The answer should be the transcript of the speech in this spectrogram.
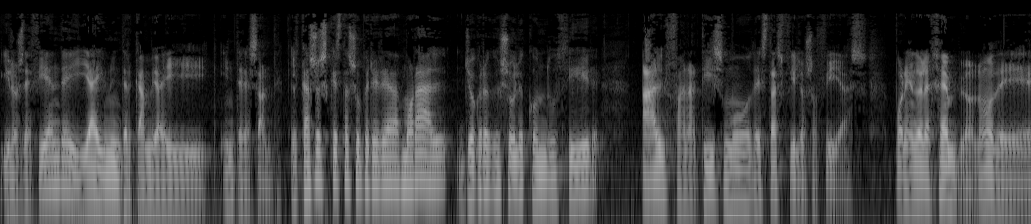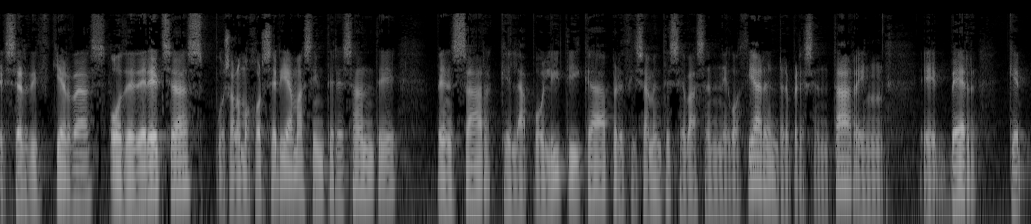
y los defiende y hay un intercambio ahí interesante. El caso es que esta superioridad moral yo creo que suele conducir al fanatismo de estas filosofías. Poniendo el ejemplo ¿no? de ser de izquierdas o de derechas, pues a lo mejor sería más interesante pensar que la política precisamente se basa en negociar, en representar, en eh, ver qué,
